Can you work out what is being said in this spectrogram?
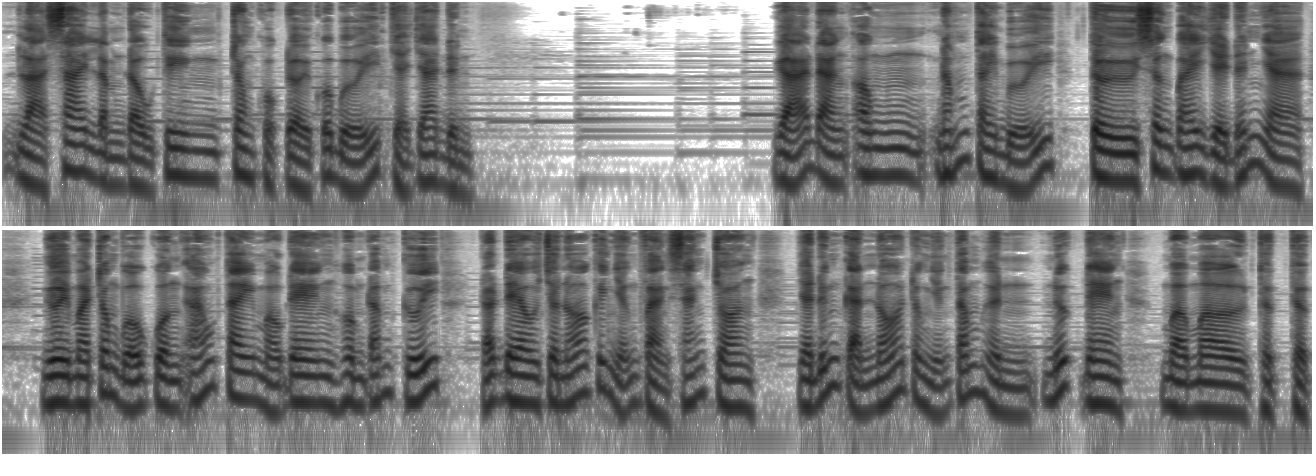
là sai lầm đầu tiên trong cuộc đời của bưởi và gia đình. Gã đàn ông nắm tay bưởi từ sân bay về đến nhà, người mà trong bộ quần áo tay màu đen hôm đám cưới đã đeo cho nó cái nhẫn vàng sáng choang và đứng cạnh nó trong những tấm hình nước đen mờ mờ thực thực,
